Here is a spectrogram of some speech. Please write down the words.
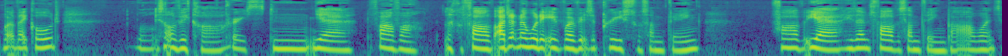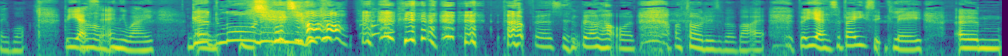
what are they called? What? It's not a vicar. Priest, Mm, yeah, father. like a father. I don't know what it is, whether it's a priest or something. Father, yeah, his name's Father something, but I won't say what. But yes, Oh. anyway. Good um, morning. Shut up. that person. Yeah, that one. I've told Isabel about it. But yeah, so basically, um,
